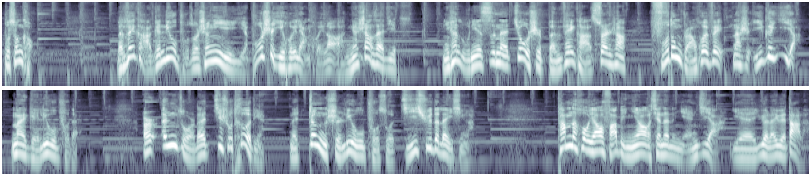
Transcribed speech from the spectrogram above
不松口。本菲卡跟利物浦做生意也不是一回两回了啊！你看上赛季。你看鲁涅斯呢，就是本菲卡算上浮动转会费，那是一个亿啊，卖给利物浦的。而恩佐的技术特点，那正是利物浦所急需的类型啊。他们的后腰法比尼奥现在的年纪啊，也越来越大了，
